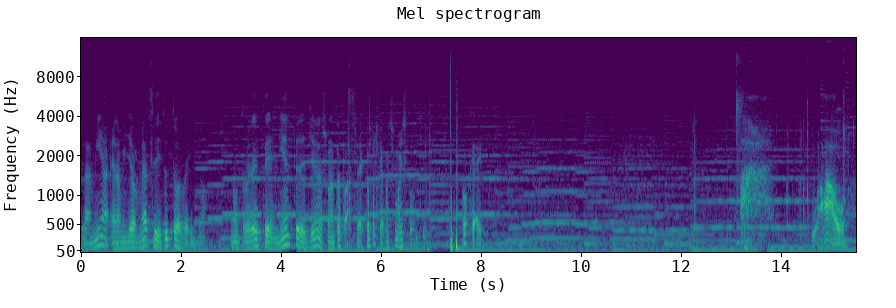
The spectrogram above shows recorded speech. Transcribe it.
La mia è la miglior merce di tutto il regno. Non troverete niente del genere da nessun'altra parte. Ecco perché facciamo gli sconti. Ok. Ah. Wow.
